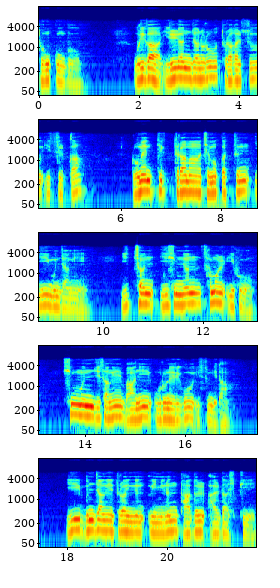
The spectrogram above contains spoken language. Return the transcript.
돈 공부. 우리가 1년 전으로 돌아갈 수 있을까? 로맨틱 드라마 제목 같은 이 문장이 2020년 3월 이후 신문지상에 많이 오르내리고 있습니다. 이 문장에 들어있는 의미는 다들 알다시피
